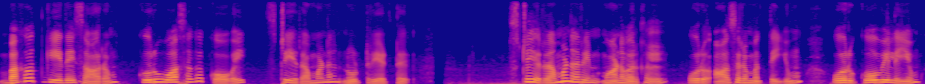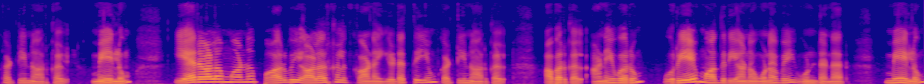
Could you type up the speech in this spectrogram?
பகவத்கீதை சாரம் குருவாசக கோவை ஸ்ரீ ரமண நூற்றி எட்டு ஸ்ரீ ரமணரின் மாணவர்கள் ஒரு ஆசிரமத்தையும் ஒரு கோவிலையும் கட்டினார்கள். மேலும் ஏராளமான பார்வையாளர்களுக்கான இடத்தையும் கட்டினார்கள். அவர்கள் அனைவரும் ஒரே மாதிரியான உணவை உண்டனர். மேலும்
